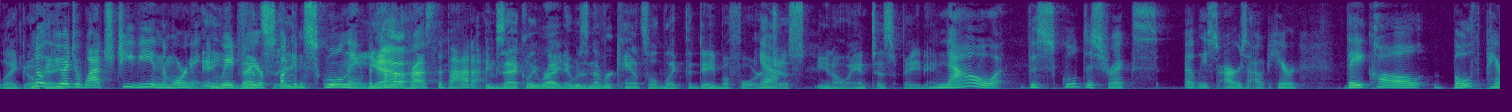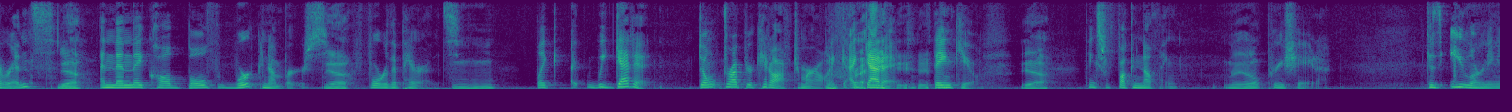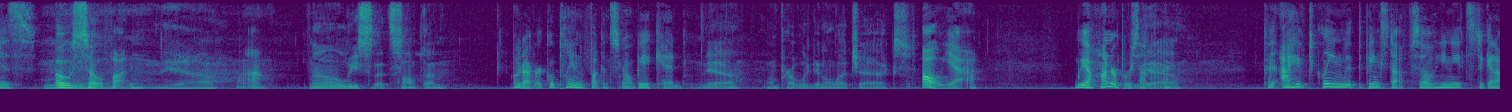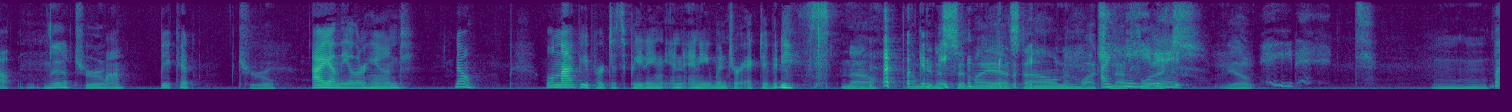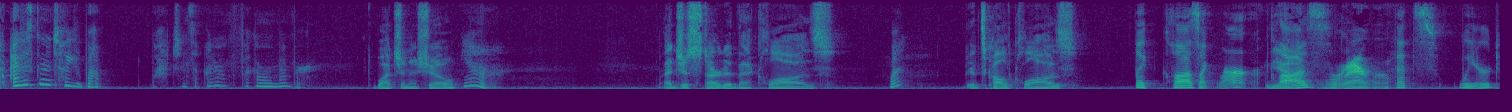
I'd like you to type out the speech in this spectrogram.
Like okay, No, you had to watch TV in the morning and wait for your fucking eh, school name to come across the bottom. exactly right. It was never canceled like the day before. Yeah. Just you know anticipating. Now, the school districts, at least ours out here, they call both parents Yeah, and then they call both work numbers Yeah. for the parents. Mm-hmm. Like, we get it. Don't drop your kid off tomorrow. I, I get it. Thank you. yeah, Thanks for fucking nothing. yep. Appreciate it. Because e learning is oh so hmm, fun. yeah. Wow. Well, at least that's something. Whatever. Go play in the fucking snow. Be a kid. Yeah, I'm probably gonna let Jax. Oh, yeah. We 100% Yeah, are. 'Cause I have to clean with the pink stuff, so he needs to get out. yeah, true, Wow. Be a kid. true. I, on the other hand, no, will not be participating in any winter activities. No, I'm fucking gonna hate sit my ass down and watch I hate Netflix. Yep. Hate it. But I was going to tell you about watching. Some, I don't fucking remember. Watching a show. Yeah. I just started that Claws. What? It's called Claws. Like claws, like rawr, claws. Yeah. That's weird.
